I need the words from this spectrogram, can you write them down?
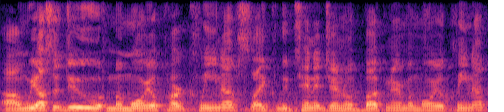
Um, we also do Memorial Park cleanups, like Lieutenant General Buckner Memorial Cleanup.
